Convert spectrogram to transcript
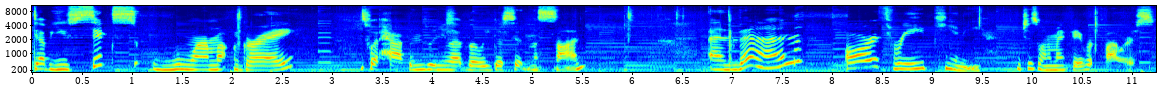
W6 warm gray. That's what happens when you let Bowie go sit in the sun. And then R3 peony which is one of my favorite flowers.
